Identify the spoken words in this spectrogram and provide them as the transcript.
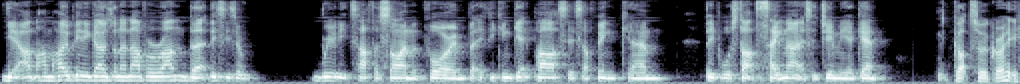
yeah, I'm, I'm hoping he goes on another run, but this is a really tough assignment for him. But if he can get past this, I think um, people will start to take notice of Jimmy again. got to agree.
